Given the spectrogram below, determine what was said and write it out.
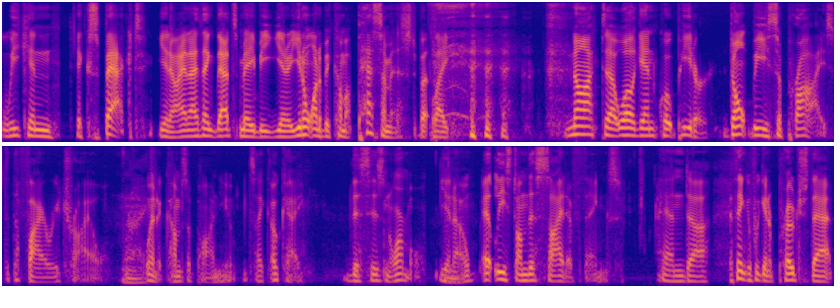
We can expect, you know, and I think that's maybe, you know, you don't want to become a pessimist, but like, not uh, well. Again, quote Peter: "Don't be surprised at the fiery trial Right. when it comes upon you." It's like, okay, this is normal, you know, at least on this side of things. And uh, I think if we can approach that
